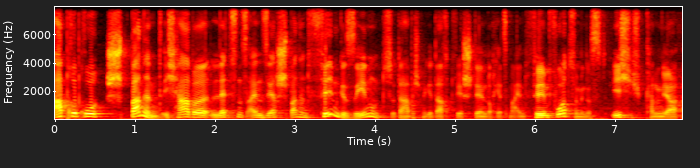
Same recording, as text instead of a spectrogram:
Apropos spannend, ich habe letztens einen sehr spannenden Film gesehen und da habe ich mir gedacht, wir stellen doch jetzt mal einen Film vor, zumindest ich. Ich kann ja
